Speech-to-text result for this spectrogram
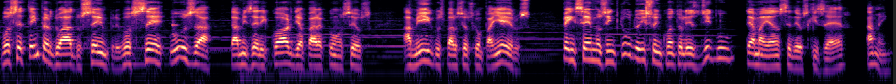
Você tem perdoado sempre? Você usa a misericórdia para com os seus amigos, para os seus companheiros? Pensemos em tudo isso enquanto lhes digo. Até amanhã, se Deus quiser. Amém.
